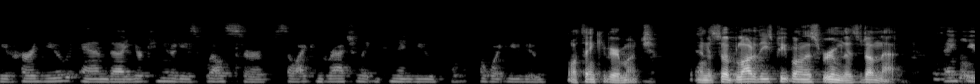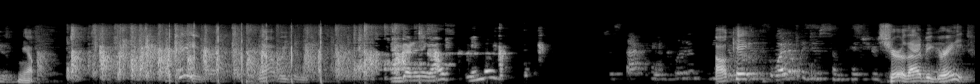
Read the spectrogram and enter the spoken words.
We've heard you, and uh, your community is well served. So I congratulate and commend you for, for what you do. Well, thank you very much. And it's a lot of these people in this room that's done that. Thank you. Yep. Okay, now we can. You got anything else, Linda? Just that concludes. Okay. Why don't we do some pictures? Sure, that'd be great. That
